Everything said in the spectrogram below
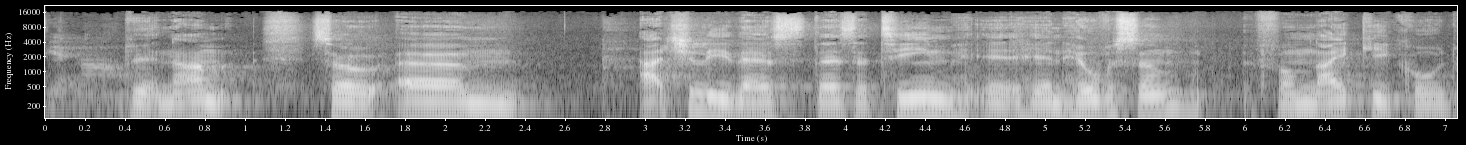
Vietnam? Vietnam. So um, actually, there's there's a team here in Hilversum from Nike called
